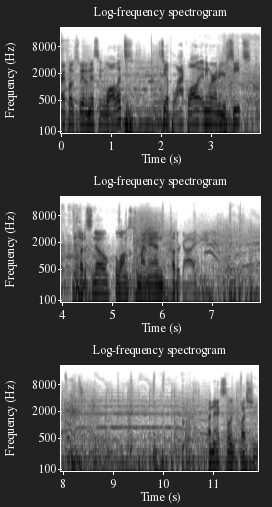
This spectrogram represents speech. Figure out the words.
All right, folks, we have a missing wallet. See a black wallet anywhere under your seat? Let us know. Belongs to my man, other guy. An excellent question.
